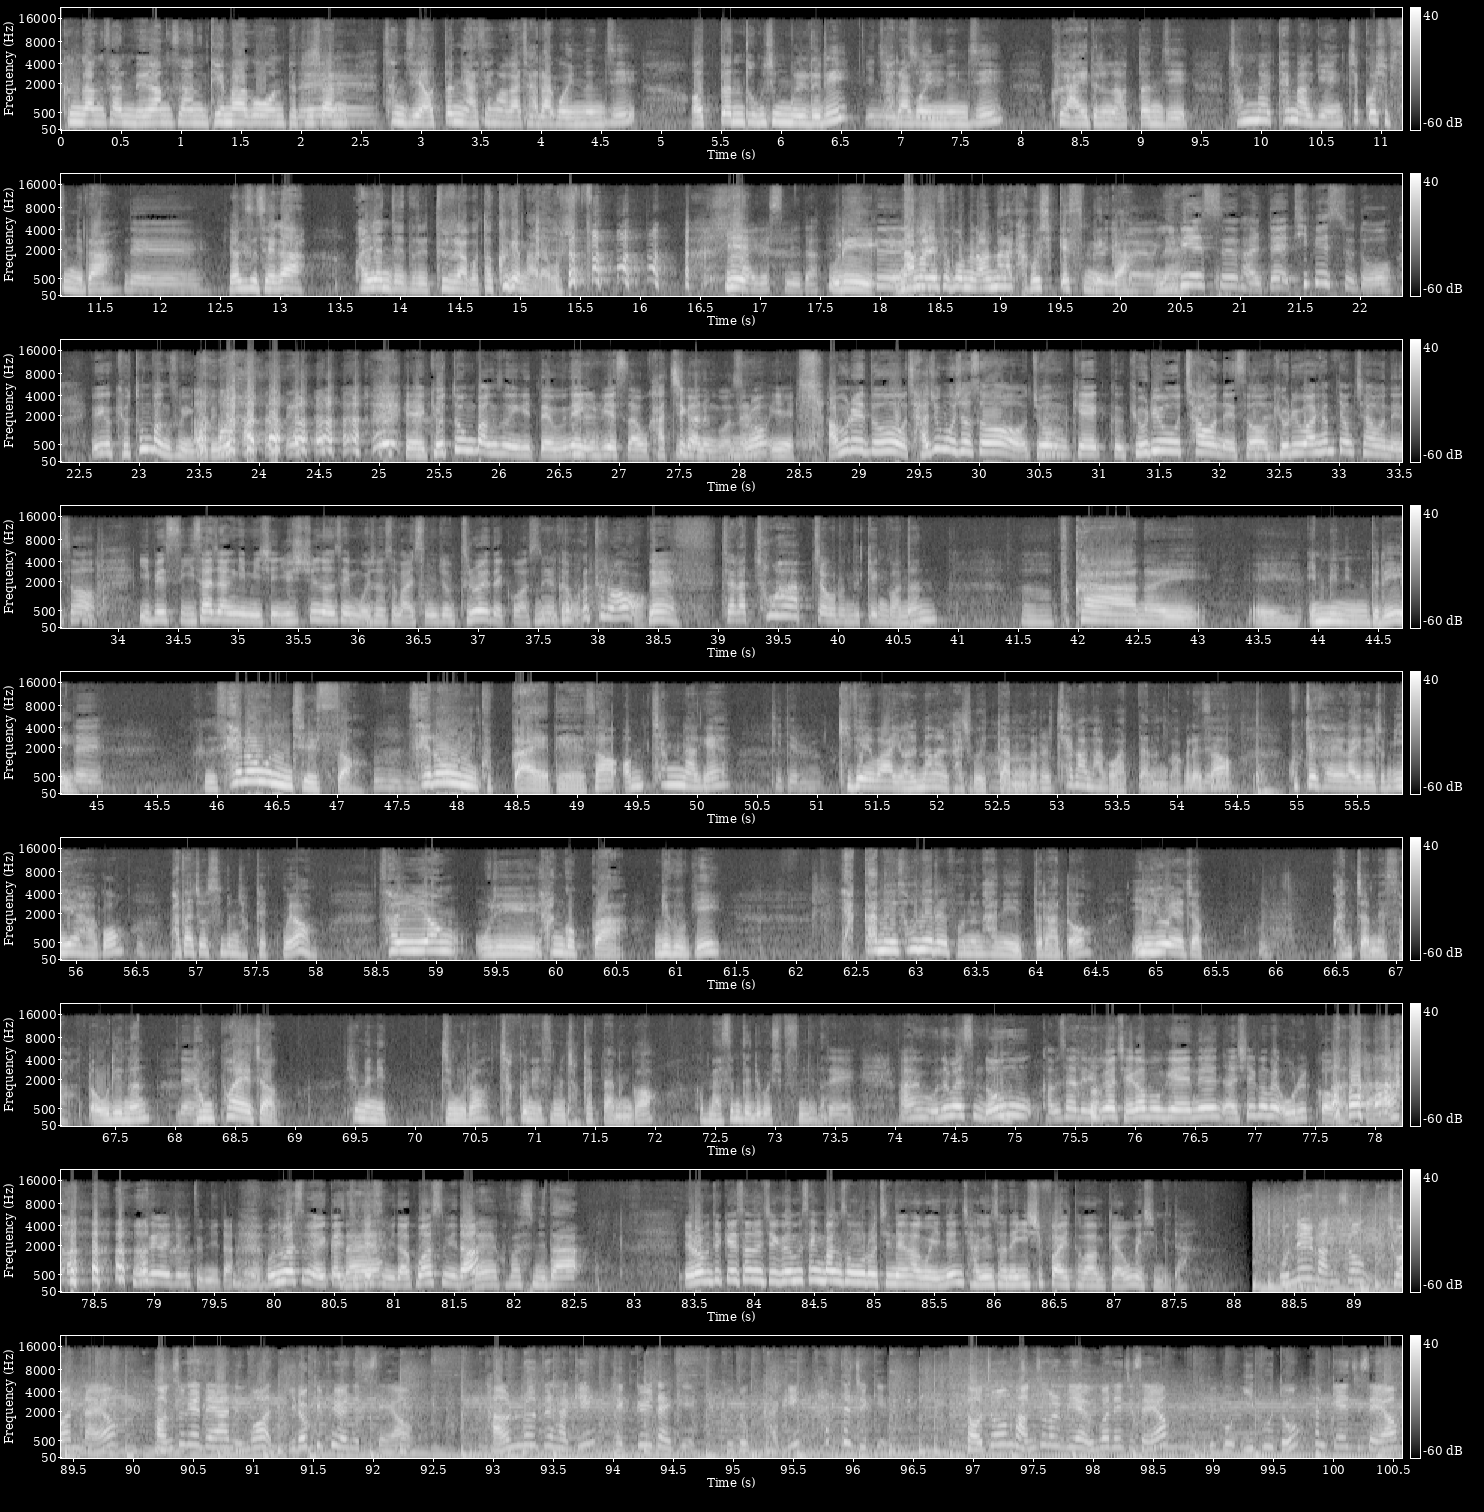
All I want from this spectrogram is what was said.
금강산, 매왕산, 개마고원, 백두산 네. 천지에 어떤 야생화가 자라고 있는지, 어떤 동식물들이 있는지. 자라고 있는지, 그 아이들은 어떤지 정말 테마 기행 찍고 싶습니다. 네. 여기서 제가 관련자들을 들으라고 더 크게 말하고 싶어요. 예. 알겠습니다. 우리 그, 남한에서 보면 얼마나 가고 싶겠습니까? 그러니까요. 네. EBS 갈 때 TBS도 여기가 교통방송이거든요. 예, 교통방송이기 때문에 네. EBS하고 같이 네. 가는 것으로. 네. 예. 아무래도 자주 모셔서 좀 네. 이렇게 그 교류 차원에서 네. 교류와 협력 차원에서 EBS 이사장님이신 유시준 선생님 모셔서 말씀을 좀 들어야 될 것 같습니다. 네, 그 끝으로 네. 제가 총합적으로 느낀 거는 어, 북한의 인민들이 네. 그 새로운 질서, 음. 새로운 국가에 대해서 엄청나게 기대를 하고. 기대와 열망을 가지고 있다는 아. 것을 체감하고 왔다는 거. 그래서 네. 국제사회가 이걸 좀 이해하고 음. 받아줬으면 좋겠고요. 설령 우리 한국과 미국이 약간의 손해를 보는 한이 있더라도 인류애적 관점에서 또 우리는 네. 동포애적 휴머니즘으로 접근했으면 좋겠다는 거 그 말씀드리고 싶습니다. 네. 아유, 오늘 말씀 너무 감사드리고요. 제가 보기에는 실검에 오를 것 같다. 그런 생각이 좀 듭니다. 네. 오늘 말씀 여기까지 네. 듣겠습니다. 고맙습니다. 네, 고맙습니다. 여러분들께서는 지금 생방송으로 진행하고 있는 장윤선의 이슈파이터와 함께하고 계십니다. 오늘 방송 좋았나요? 방송에 대한 응원 이렇게 표현해주세요. 다운로드하기, 댓글 달기, 구독하기, 하트 주기. 더 좋은 방송을 위해 응원해주세요. 그리고 2부도 함께 해주세요.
